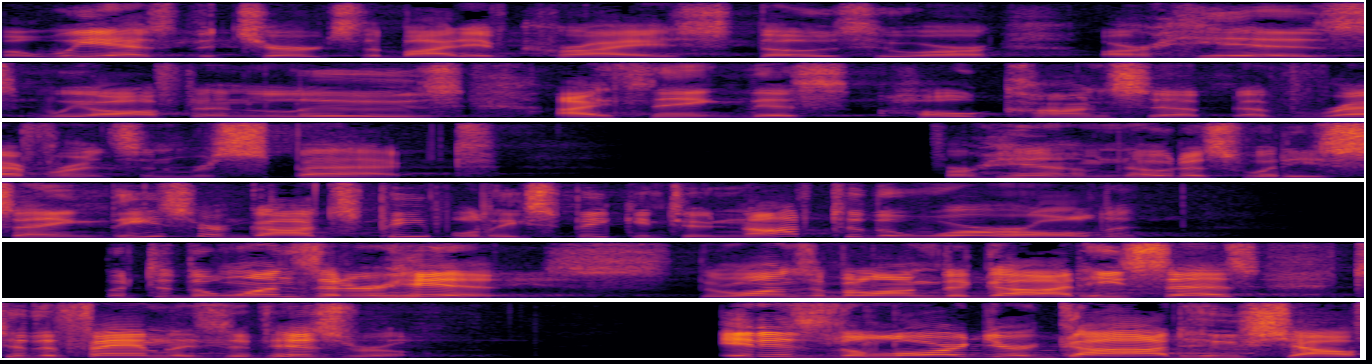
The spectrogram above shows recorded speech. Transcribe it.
But we, as the church, the body of Christ, those who are, are His, we often lose, I think, this whole concept of reverence and respect for Him. Notice what He's saying. These are God's people He's speaking to, not to the world, but to the ones that are His, the ones that belong to God. He says to the families of Israel, It is the Lord your God who shall,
